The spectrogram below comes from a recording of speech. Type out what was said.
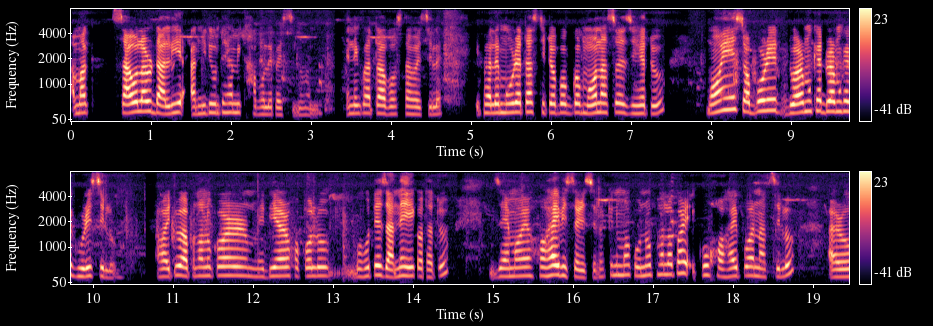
আমাক চাউল আৰু দালি আনি দিওঁতেহে আমি খাবলৈ পাইছিলোঁ মানে এনেকুৱা এটা অৱস্থা হৈছিলে। ইফালে মোৰ এটা স্থিতপজ্ঞ মন আছে যিহেতু মই চবৰে দুৱাৰমুখে দুৱাৰমুখে ঘূৰিছিলোঁ। হয়তো আপোনালোকৰ মিডিয়াৰ সকলো বহুতে জানে এই কথাটো যে মই সহায় বিচাৰিছিলোঁ কিন্তু মই কোনো ফালৰ পৰা একো সহায় পোৱা নাছিলোঁ। আৰু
